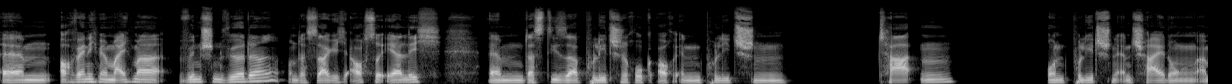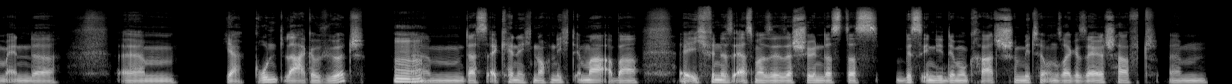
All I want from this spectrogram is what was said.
Ähm, auch wenn ich mir manchmal wünschen würde, und das sage ich auch so ehrlich, ähm, dass dieser politische Ruck auch in politischen Taten und politischen Entscheidungen am Ende ähm, ja Grundlage wird. Mhm. Ähm, das erkenne ich noch nicht immer, aber äh, ich finde es erstmal sehr, sehr schön, dass das bis in die demokratische Mitte unserer Gesellschaft ähm,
